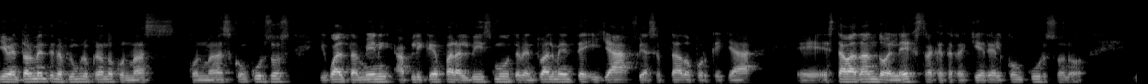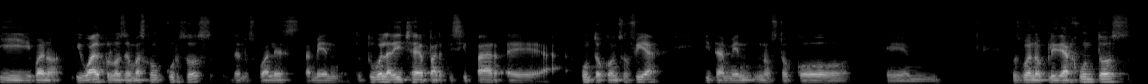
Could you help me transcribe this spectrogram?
Y eventualmente me fui involucrando con más, con más concursos. Igual también apliqué para el Bismuth eventualmente y ya fui aceptado porque ya eh, estaba dando el extra que te requiere el concurso, ¿no? Y bueno, igual con los demás concursos, de los cuales también tuve la dicha de participar eh, junto con Sofía, y también nos tocó, em, pues bueno, lidiar juntos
